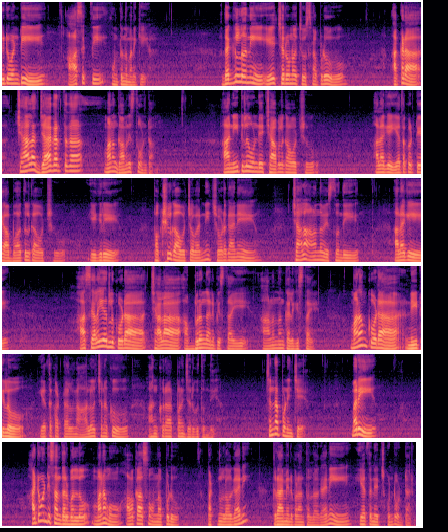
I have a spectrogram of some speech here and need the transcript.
ఇటువంటి ఆసక్తి ఉంటుంది మనకి. దగ్గరలోని ఏ చెరువునో చూసినప్పుడు అక్కడ చాలా జాగ్రత్తగా మనం గమనిస్తూ ఉంటాం. ఆ నీటిలో ఉండే చేపలు కావచ్చు అలాగే ఈత కొట్టే ఆ బాతులు కావచ్చు ఎగిరే పక్షులు కావచ్చు అవన్నీ చూడగానే చాలా ఆనందం వేస్తుంది. అలాగే ఆ సెలయేర్లు కూడా చాలా అభ్రంగా అనిపిస్తాయి ఆనందం కలిగిస్తాయి. మనం కూడా నీటిలో ఈత కొట్టాలన్న ఆలోచనకు అంకురార్పణ జరుగుతుంది. చిన్నప్పటి నుంచే. మరి అటువంటి సందర్భంలో మనము అవకాశం ఉన్నప్పుడు పట్టణంలో కానీ గ్రామీణ ప్రాంతంలో కానీ ఈత నేర్చుకుంటూ ఉంటారు.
